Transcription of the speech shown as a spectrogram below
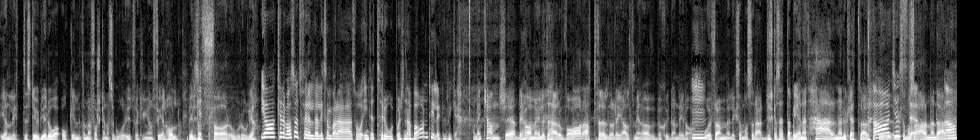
enligt studier då och enligt de här forskarna så går utvecklingen åt fel håll. Vi är liksom för oroliga. Ja, kan det vara så att föräldrar liksom bara så inte tror på sina barn tillräckligt mycket? Ja, men kanske, det hör man ju lite här och var att föräldrar är allt mer överbeskyddande idag Mm. och är framme liksom och sådär. Du ska sätta benet här när du klättrar Ja, i, just liksom, och så armen där. Ja.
